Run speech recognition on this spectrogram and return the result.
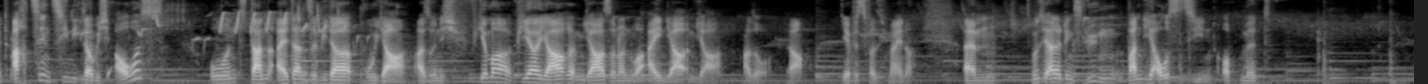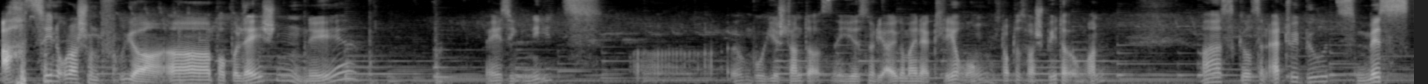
mit 18 ziehen die, glaube ich, aus. Und dann altern sie wieder pro Jahr. Also nicht viermal, vier Jahre im Jahr, sondern nur ein Jahr im Jahr. Also, ja, ihr wisst, was ich meine. Ähm, jetzt muss ich allerdings lügen, wann die ausziehen. Ob mit 18 oder schon früher. Äh, Population? Nee. Basic Needs? Äh, irgendwo hier stand das. Ne, hier ist nur die allgemeine Erklärung. Ich glaube, das war später irgendwann. Ah, Skills and Attributes. Misk.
